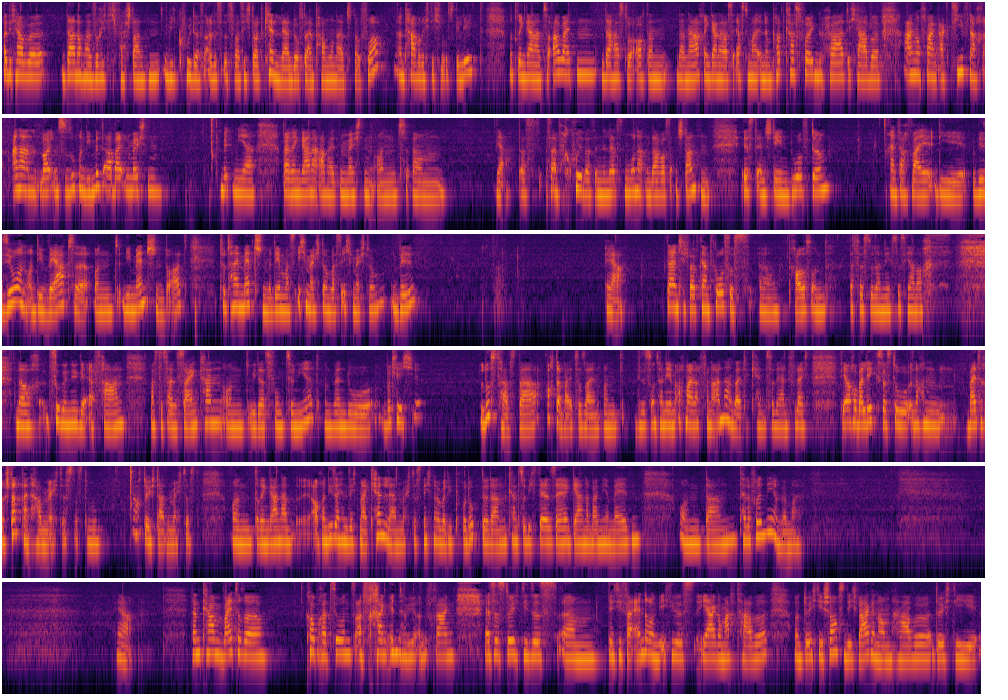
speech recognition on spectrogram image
Und ich habe da nochmal so richtig verstanden, wie cool das alles ist, was ich dort kennenlernen durfte, ein paar Monate davor. Und habe richtig losgelegt, mit Ringana zu arbeiten. Da hast du auch dann danach Ringana das erste Mal in den Podcast-Folgen gehört. Ich habe angefangen, aktiv nach anderen Leuten zu suchen, die mitarbeiten möchten mit mir bei Ringana arbeiten möchten. Und ähm, ja, das ist einfach cool, was in den letzten Monaten daraus entstanden ist, entstehen durfte. Einfach weil die Vision und die Werte und die Menschen dort total matchen mit dem, was ich möchte und was ich möchte, will. Ja, da entsteht was ganz Großes äh, draus und das wirst du dann nächstes Jahr noch noch zu Genüge erfahren, was das alles sein kann und wie das funktioniert. Und wenn du wirklich Lust hast, da auch dabei zu sein und dieses Unternehmen auch mal noch von der anderen Seite kennenzulernen, vielleicht dir auch überlegst, dass du noch ein weiteres Standbein haben möchtest, dass du auch durchstarten möchtest und Ringana auch in dieser Hinsicht mal kennenlernen möchtest, nicht nur über die Produkte, dann kannst du dich sehr, sehr gerne bei mir melden und dann telefonieren wir mal. Ja. Dann kamen weitere Kooperationsanfragen, Interviewanfragen. Es ist durch dieses, ähm, durch die Veränderung, die ich dieses Jahr gemacht habe und durch die Chancen, die ich wahrgenommen habe, durch die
